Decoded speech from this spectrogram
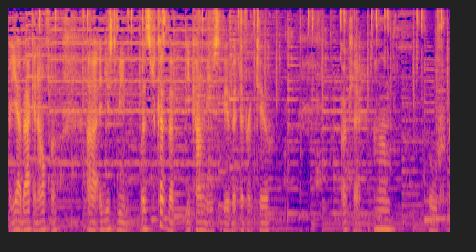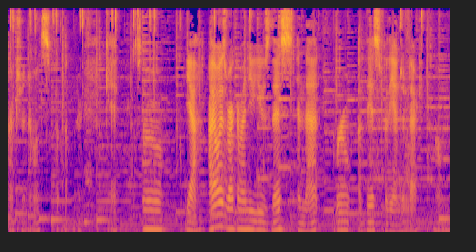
But yeah, back in Alpha, uh, it used to be, it's because the economy used to be a bit different too. Okay, um, oof, actually, no, let's put that there. Okay, so, yeah, I always recommend you use this and that room, uh, this for the engine deck. Um,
